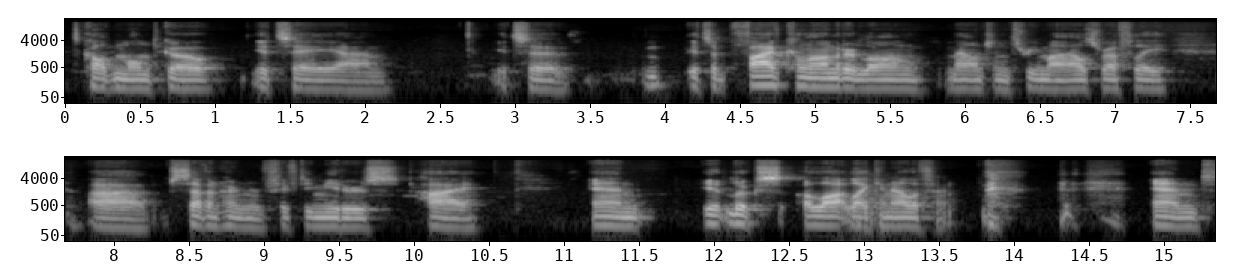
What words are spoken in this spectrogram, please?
It's called Montgo. It's a, um, it's a, it's a five kilometer long mountain, three miles roughly, uh, 750 meters high. And it looks a lot like an elephant. and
